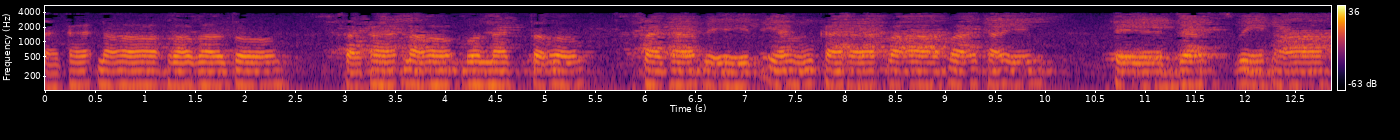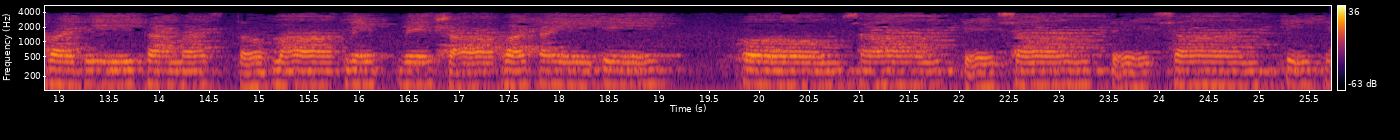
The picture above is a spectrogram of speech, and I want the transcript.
सकनाववतो सकनो भुनक्तो सह वीर्यङ्करवावकै तेजस्विनावदीतमस्तु मा विद्विषावकैः ॐ शान्ति शान्ति शान्तिः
